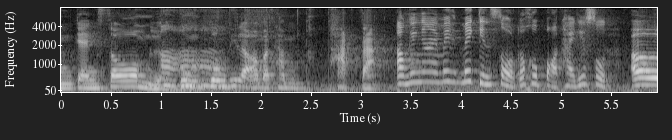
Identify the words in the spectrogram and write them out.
ำแกงส้ม หรือออกุ้งอ่า กุ้งที่เราเอามาทำผัดอะเอาง่ายๆไม่ไม่กินสดก็คือปลอดภัยที่สุด เออ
